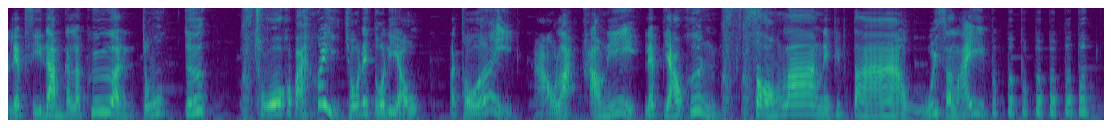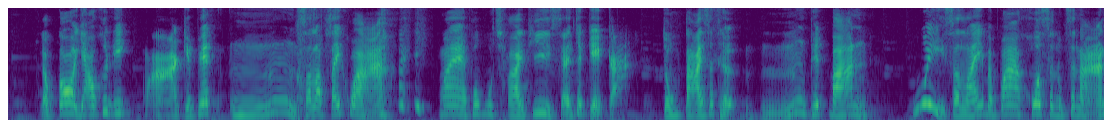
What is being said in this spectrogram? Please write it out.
เล็บสีดำกันละเพื่อน จุกจึกโชว์เข้าไป เฮ้ย โชว์ได้ตัวเดียว ปะโถเอ้ย เอาละคราวนี้เล็บยาวขึ้นสองล่างในพริบตาโอ้ยสไลด์ปึ๊บปึ๊บปึ๊บปึ๊บปึ๊บปึ๊บแล้วก็ยาวขึ้นอีก มาเก็บเพชร อืม สลับซ้ายขวา แม่พวกผู้ชายที่แสนจะเกะกะ จงตายซะเถอะ อืม เพชรบานอุ้ย สไลด์แบบว่าโคตรสนุกสนาน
